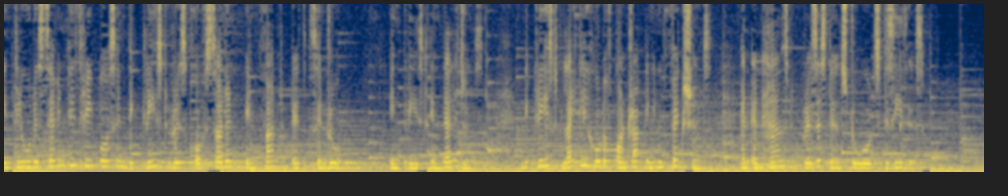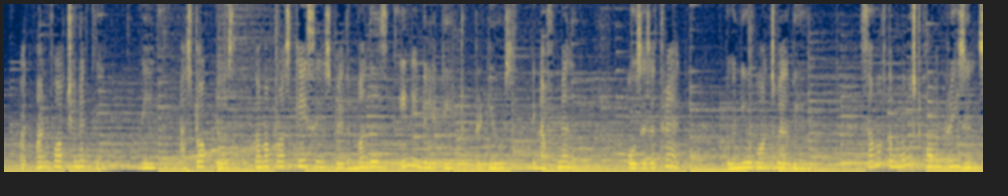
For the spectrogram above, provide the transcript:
include a 73% decreased risk of sudden infant death syndrome, increased intelligence, decreased likelihood of contracting infections, and enhanced resistance towards diseases. But unfortunately, we as doctors come across cases where the mother's inability to produce enough milk poses a threat to a newborn's well being. Some of the most common reasons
